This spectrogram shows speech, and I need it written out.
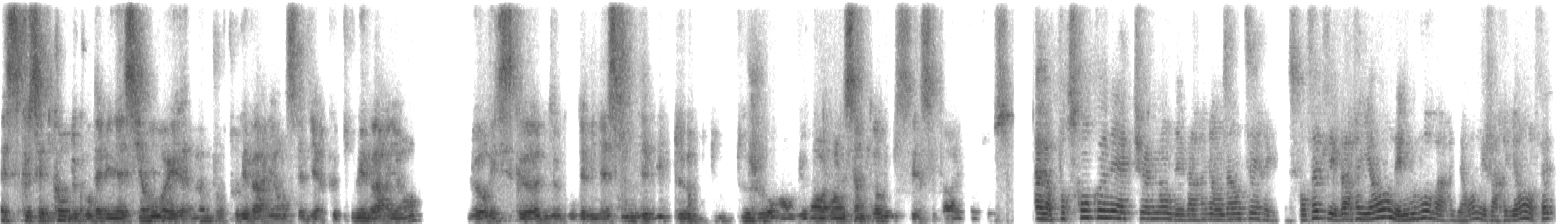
Est-ce que cette courbe de contamination est la même pour tous les variants? C'est-à-dire que tous les variants, le risque de contamination débute deux jours environ avant les symptômes, c'est pareil pour tous alors, pour ce qu'on connaît actuellement des variants d'intérêt, parce qu'en fait, les variants, les nouveaux variants, les variants, en fait,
